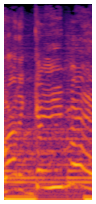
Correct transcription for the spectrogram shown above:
by the game.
